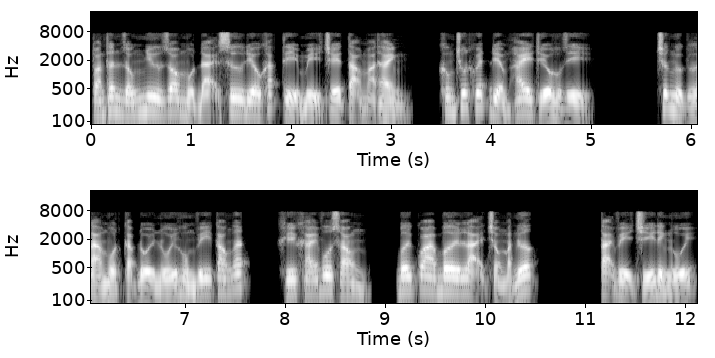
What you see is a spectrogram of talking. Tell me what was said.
Toàn thân giống như do một đại sư điêu khắc tỉ mỉ chế tạo mà thành, không chút khuyết điểm hay thiếu hụt gì. Trước ngực là một cặp đồi núi hùng vĩ cao ngất, khí khái vô song, bơi qua bơi lại trong mặt nước. Tại vị trí đỉnh núi,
